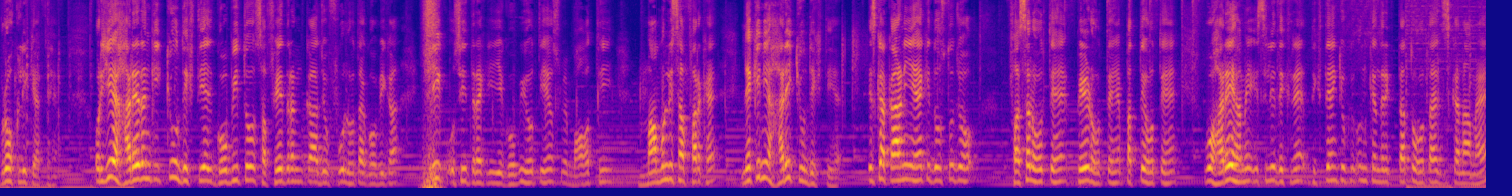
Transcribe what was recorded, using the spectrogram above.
ब्रोकली कहते हैं। और ये हरे रंग की क्यों दिखती है? गोभी तो सफ़ेद रंग का जो फूल होता है गोभी का, ठीक उसी तरह की ये गोभी होती है, उसमें बहुत ही मामूली सा फ़र्क है, लेकिन ये हरी क्यों दिखती है? इसका कारण ये है कि दोस्तों, जो फ़सल होते हैं, पेड़ होते हैं, पत्ते होते हैं, वो हरे हमें इसलिए दिख रहे, दिखते हैं क्योंकि उनके अंदर एक तत्व होता है जिसका नाम है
